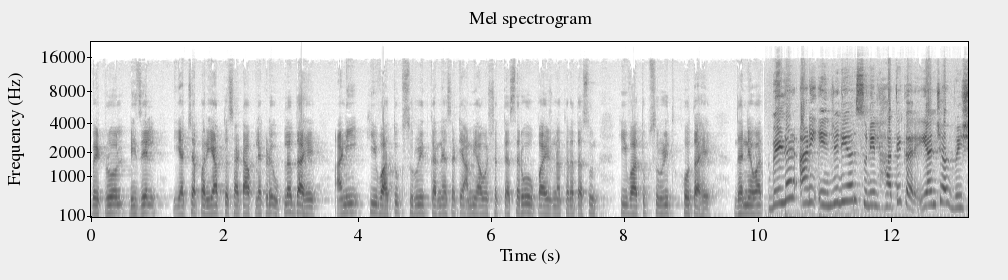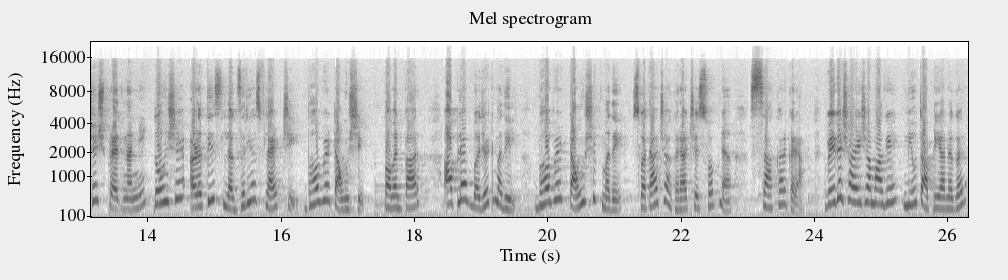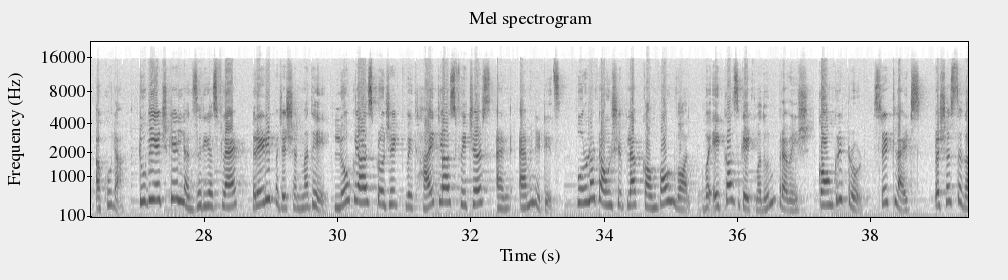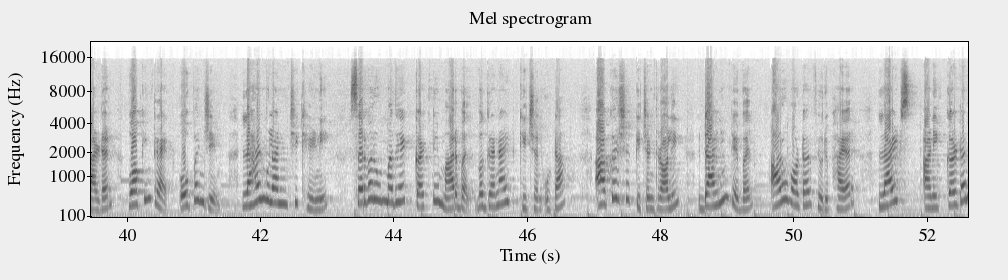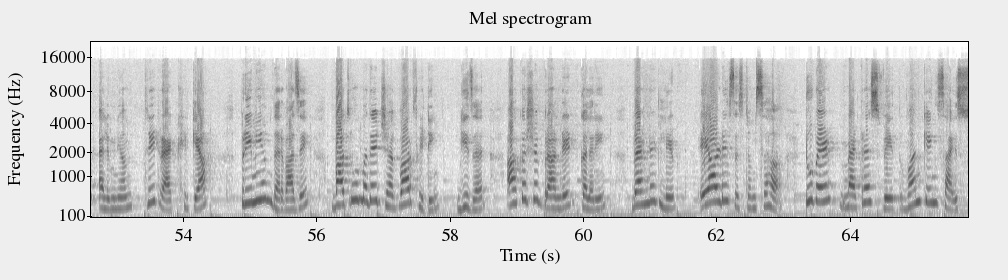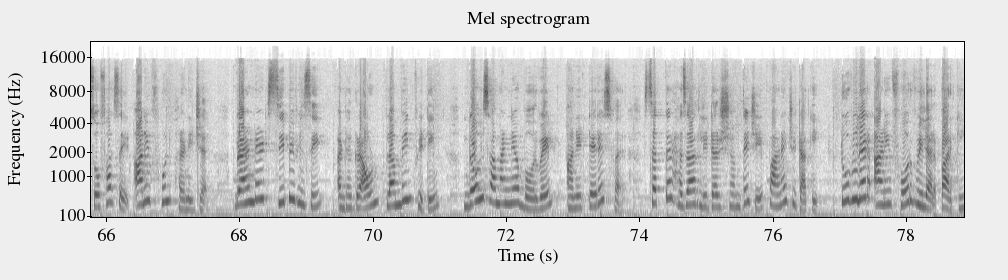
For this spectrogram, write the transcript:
पेट्रोल डिझेल याचा पर्याप्त साठा आपल्याकडे उपलब्ध आहे आणि ही वाहतूक सुरळीत करण्यासाठी आम्ही आवश्यक त्या सर्व उपाययोजना करत असून ही वाहतूक सुरळीत होत आहे. धन्यवाद. बिल्डर आणि इंजिनियर सुनील हातेकर यांच्या विशेष प्रयत्नांनी दोनशे अडतीस लक्झरियस फ्लॅटची भव्य टाउनशिप पवन पार्क आपल्या बजेटमधील भव्य टाउनशिपमध्ये स्वतःच्या घराचे स्वप्न साकार करा. वेधशाळेच्या मागे new Tapadia Nagar Akola. Two B H K luxurious flat ready पजेशनमध्ये low class project with high class features and amenities पूर्ण टाउनशिपला कंपाऊंड वॉल व एकाच गेट मधून प्रवेश. कॉन्क्रीट रोड स्ट्रीट लाइट्स प्रशस्त garden walking track open gym लहान मुलांची खेळणी सर्व रूममध्ये कटनी मार्बल व ग्रॅनाइट किचन ओटा आकर्षक kitchen trolley dining table RO water purifier lights आणि कर्टन ॲल्युमिनियम थ्री ट्रॅक खिडक्या प्रीमियम दरवाजे बाथरूममध्ये जगवार फिटिंग गिझर आकर्षक branded colouring branded lift A R D सिस्टमसह two bed mattress with one king size sofa set आणि full furniture branded C P V C underground plumbing fitting दोन सामान्य borewell आणि टेरेसवर सत्तर हजार लिटर क्षमतेची पाण्याची टाकी टू व्हीलर आणि फोर व्हीलर पार्किंग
